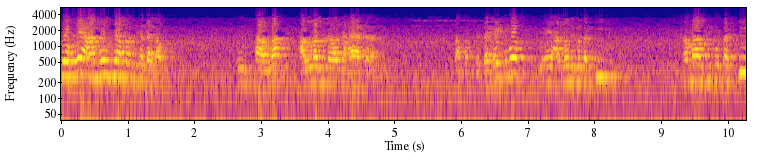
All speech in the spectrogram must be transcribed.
চোখে আঙুল দিয়ে আপনাদেরকে দেখাবো। ইনশাআল্লাহ, আল্লাহ যদি আমাকে হায়াতে রাখে আপনাকে দেখাই দেবো এই আধুনিকতা কি, সামাজিকতা কি,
